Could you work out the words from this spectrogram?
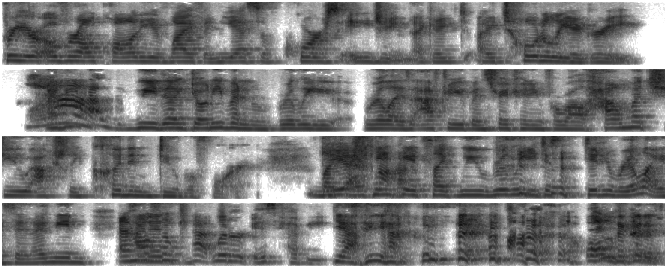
for your overall quality of life. And yes of course aging. Like i i totally agree yeah. I think we like don't even really realize after you've been strength training for a while how much you actually couldn't do before. Like yeah. I think it's like we really just didn't realize it. I mean, and also of, cat litter is heavy. Yeah, yeah. oh my goodness!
